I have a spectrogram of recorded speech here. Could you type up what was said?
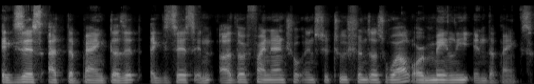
exists at the bank. Does it exist in other financial institutions as well or mainly in the banks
